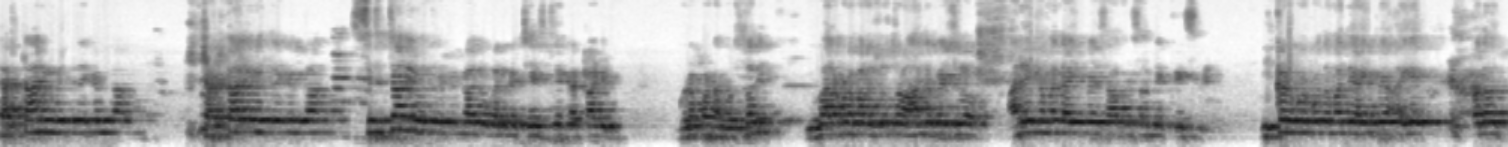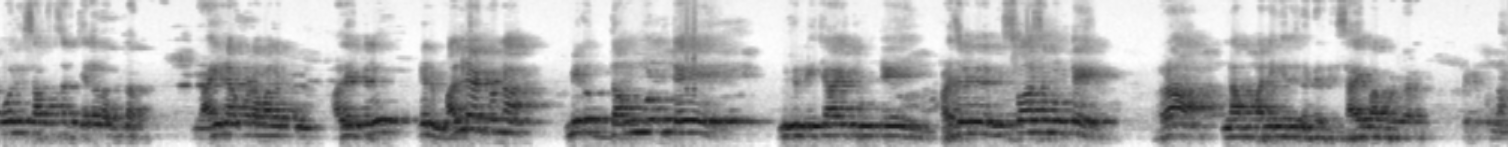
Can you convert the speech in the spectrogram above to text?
చట్టానికి వ్యతిరేకంగా చట్టానికి వ్యతిరేకంగా సిస్టానికి వ్యతిరేకంగా నువ్వు కనుక చేస్తే కట్లాడి గుణపడడం వస్తుంది. ఇవాళ కూడా మనం చూస్తున్నాం ఆంధ్రప్రదేశ్లో అనేక మంది ఐపీఎస్ ఆఫీసర్ మీద కేసులు ఇక్కడ కూడా కొంతమంది ఐపీ కొంతమంది పోలీస్ ఆఫీసర్ జైల్లో ఉంటారు. అయినా కూడా వాళ్ళకు అదే తెలియదు. నేను మళ్ళీ అంటున్నా మీకు దమ్ముంటే మీకు నిజాయితీ ఉంటే ప్రజల మీద విశ్వాసం ఉంటే రా నా పనిగిరి దగ్గరికి సాయిబాబా గారు పెట్టుకున్నాం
